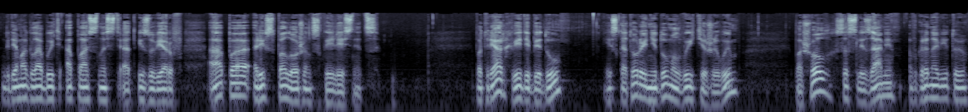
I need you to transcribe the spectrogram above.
где могла быть опасность от изуверов, а по Ресположенской лестнице. Патриарх, видя беду, из которой не думал выйти живым, пошел со слезами в Грановитую,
